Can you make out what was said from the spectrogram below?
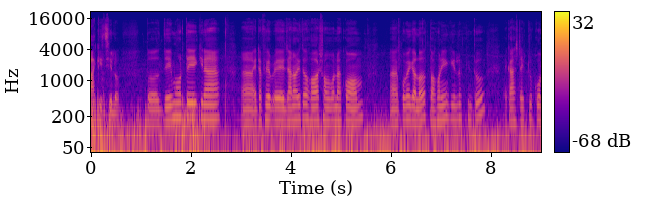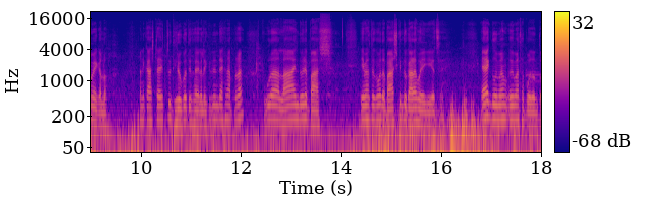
বাকি ছিল। তো যেই মুহূর্তে কিনা এটা এ, জানুয়ারিতে হওয়ার সম্ভাবনা কম কমে গেল তখনই কিন্তু কাজটা একটু কমে গেল। মানে কাজটা একটু ধীরগতি হয়ে গেল। কিন্তু দেখেন আপনারা পুরা লাইন ধরে বাঁশ। এই মাথা থেকে বাঁশ কিন্তু গাড়া হয়ে গিয়েছে। একদম ওই মা- ওই মাথা পর্যন্ত।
